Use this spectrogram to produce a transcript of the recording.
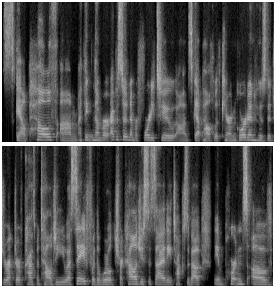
Scalp health. Um, I think number episode number 42 on scalp health with Karen Gordon, who's the director of cosmetology USA for the World Trichology Society, talks about the importance of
